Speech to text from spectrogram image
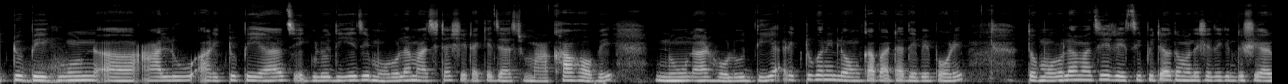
একটু বেগুন আলু আর একটু পেঁয়াজ এগুলো দিয়ে যে মোরলা মাছটা সেটাকে জাস্ট মাখা হবে, নুন আর হলুদ দিয়ে আর একটুখানি লঙ্কা বাটা দেবে পরে। তো মোরলা মাছের রেসিপিটাও তোমাদের সাথে কিন্তু শেয়ার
